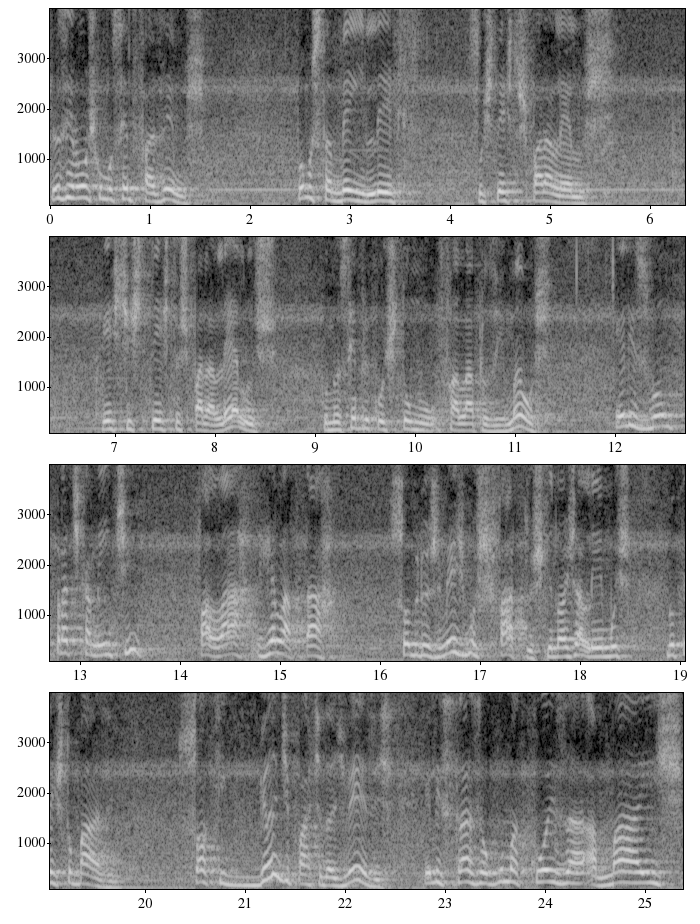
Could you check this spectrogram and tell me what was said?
Meus irmãos, como sempre fazemos, vamos também ler os textos paralelos. Estes textos paralelos, como eu sempre costumo falar para os irmãos, eles vão praticamente falar, relatar sobre os mesmos fatos que nós já lemos no texto base. Só que grande parte das vezes eles trazem alguma coisa a mais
